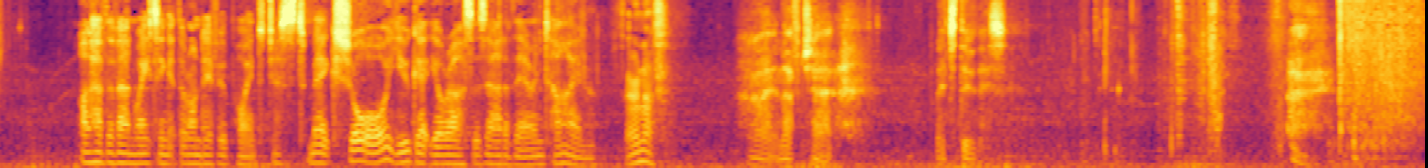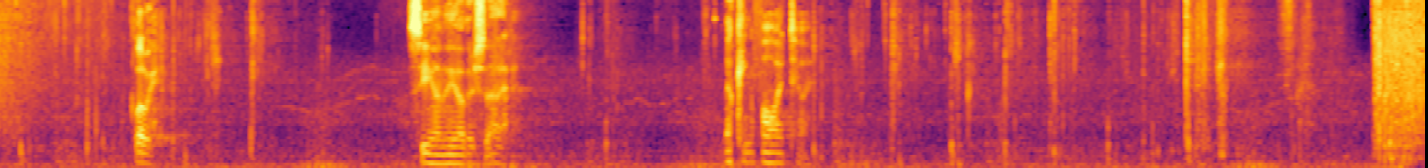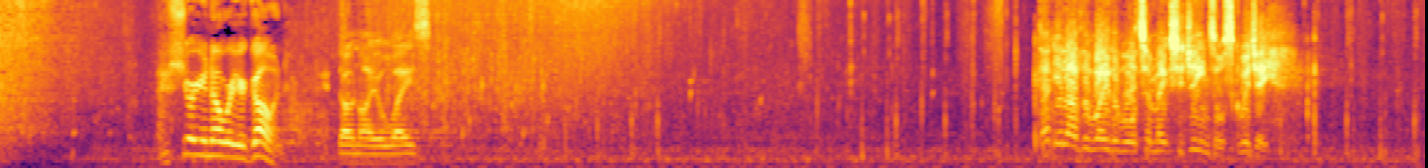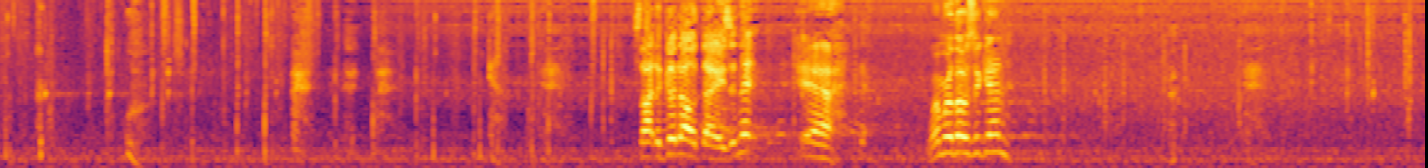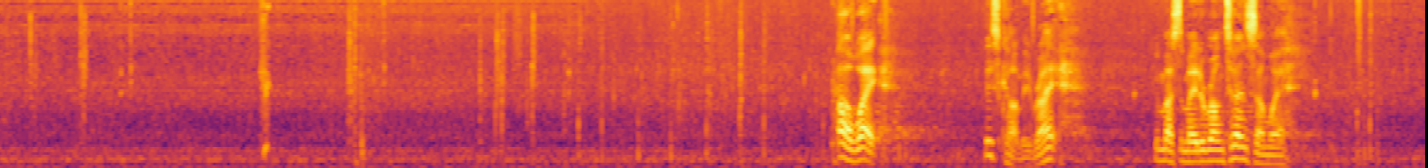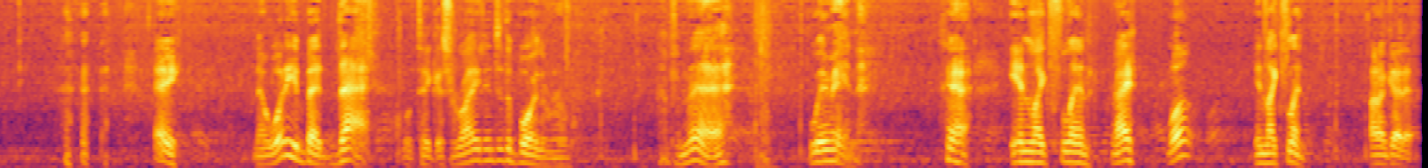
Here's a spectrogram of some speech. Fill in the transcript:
I'll have the van waiting at the rendezvous point. Just make sure you get your asses out of there in time. Fair enough. All right, enough chat. Let's do this. Chloe. See you on the other side. Looking forward to it. You sure you know where you're going? Don't I always? Don't you love the way the water makes your jeans all squidgy? It's like the good old days, isn't it? Yeah. When were those again? Oh, wait. This can't be right. We must have made a wrong turn somewhere. Hey, now what do you bet that will take us right into the boiler room? And from there, we're in. Yeah, in like Flynn, right? What? In like Flynn. I don't get it.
